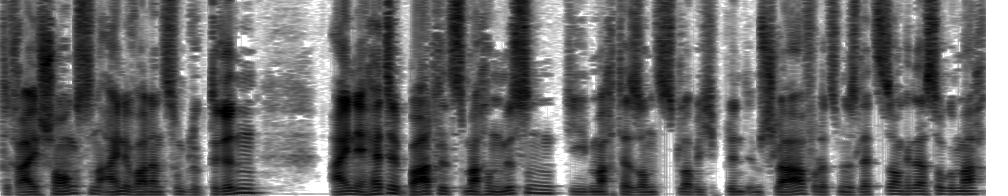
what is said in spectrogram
drei Chancen, eine war dann zum Glück drin. Eine hätte Bartels machen müssen, die macht er sonst, glaube ich, blind im Schlaf oder zumindest letzte Saison hätte er das so gemacht.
